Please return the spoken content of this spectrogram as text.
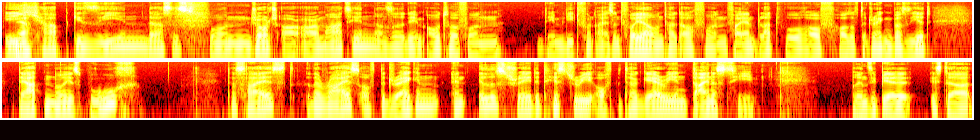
Ich habe gesehen, dass es von George R. R. Martin, also dem Autor von dem Lied von Eis und Feuer und halt auch von Fire and Blood, worauf House of the Dragon basiert, der hat ein neues Buch. Das heißt The Rise of the Dragon, an Illustrated History of the Targaryen Dynasty. Prinzipiell ist da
